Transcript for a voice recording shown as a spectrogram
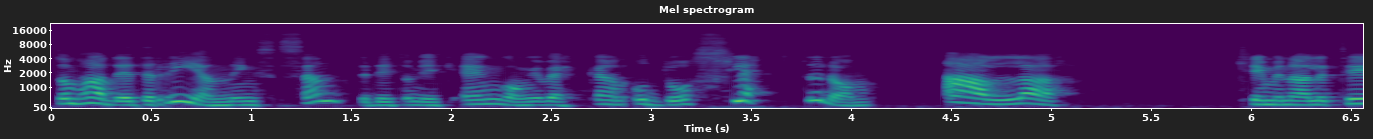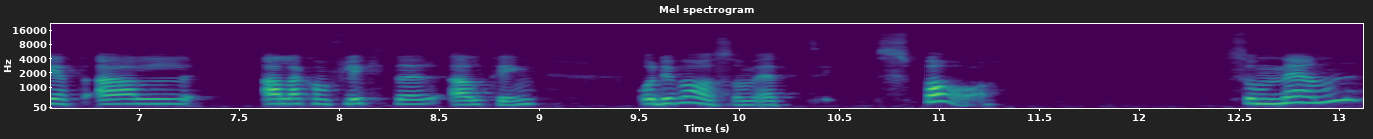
de hade ett reningscenter dit de gick en gång i veckan och då släppte de alla kriminalitet, all, alla konflikter, allting. Och det var som ett spa. Så män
